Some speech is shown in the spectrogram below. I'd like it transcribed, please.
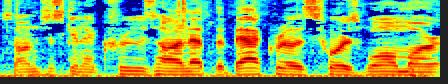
so I'm just gonna cruise on up the back roads towards Walmart.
